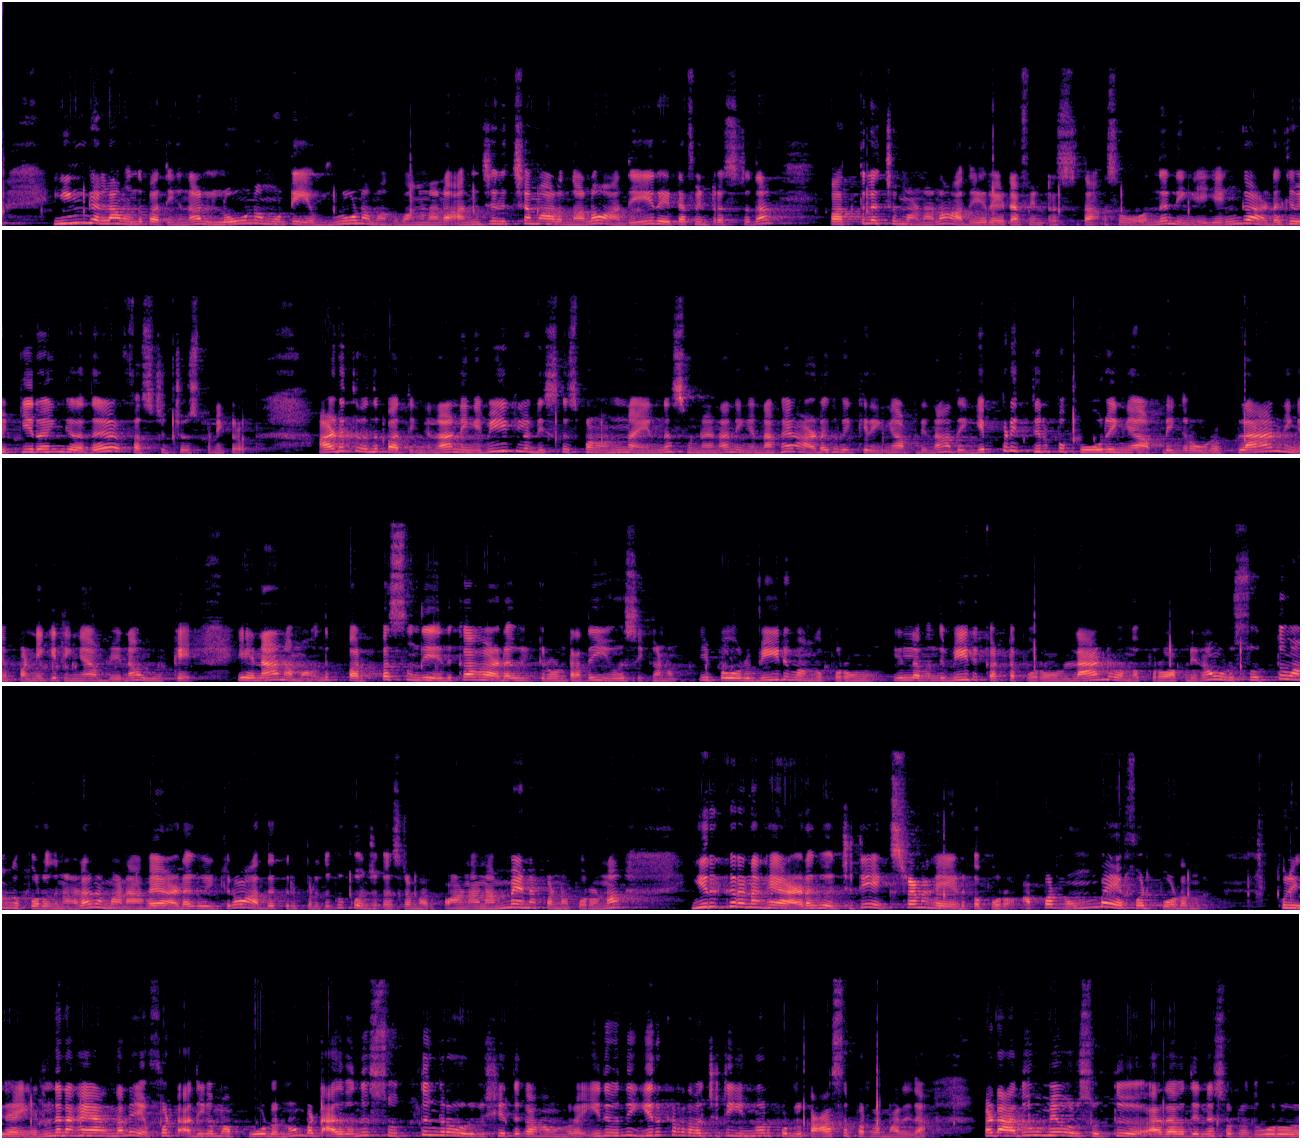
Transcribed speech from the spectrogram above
இங்கெல்லாம் வந்து பார்த்திங்கன்னா லோன் அமௌண்ட்டு எவ்வளோ நமக்கு வாங்கினாலும் அஞ்சு லட்சமாக இருந்தாலும் அதே ரேட் ஆஃப் இன்ட்ரெஸ்ட்டு தான் பத்து லட்சம் ஆனாலும் அதே ரேட் ஆஃப் இன்ட்ரெஸ்ட் தான். ஸோ வந்து நீங்கள் எங்கே அடகு வைக்கிறீங்கிறத ஃபஸ்ட்டு சூஸ் பண்ணிக்கிறோம் அடுத்து வந்து பார்த்திங்கன்னா நீங்கள் வீட்டில் டிஸ்கஸ் பண்ணணும்னு நான் என்ன சொன்னேன்னா நீங்கள் நகை அடகு வைக்கிறீங்க அப்படின்னா அதை எப்படி திருப்ப போகிறீங்க அப்படிங்கிற ஒரு பிளான் நீங்கள் பண்ணிக்கிட்டீங்க அப்படின்னா ஓகே ஏன்னா நம்ம வந்து பர்பஸ் வந்து எதுக்காக அடகு வைக்கிறோன்றதை யோசிக்கணும். இப்போ ஒரு வீடு வாங்க போகிறோம் இல்லை வந்து வீடு கட்ட போகிறோம் லேண்ட் வாங்க போகிறோம் அப்படின்னா ஒரு சொத்து வாங்க போகிறதுனால நம்ம நகையை அடகு வைக்கிறோம் அதை திருப்புறதுக்கு கொஞ்சம் கஷ்டமாக இருக்கும். ஆனால் நம்ம என்ன பண்ண போகிறோம்னா இருக்கிற நகையை அடகு வச்சுட்டு எக்ஸ்ட்ரா நகையை எடுக்க போகிறோம் அப்போ ரொம்ப எஃபர்ட் போடணும். புரியுதா? எந்த நகையாக இருந்தாலும் எஃபர்ட் அதிகமாக போடணும். பட் அது வந்து சொத்துங்கிற ஒரு விஷயத்துக்காக வாங்குறோம் இது வந்து இருக்கிறத வச்சுட்டு இன்னொரு பொருளுக்கு ஆசைப்படுற மாதிரி தான் பட் அதுவுமே ஒரு சொத்து அதாவது என்ன சொல்கிறது ஒரு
